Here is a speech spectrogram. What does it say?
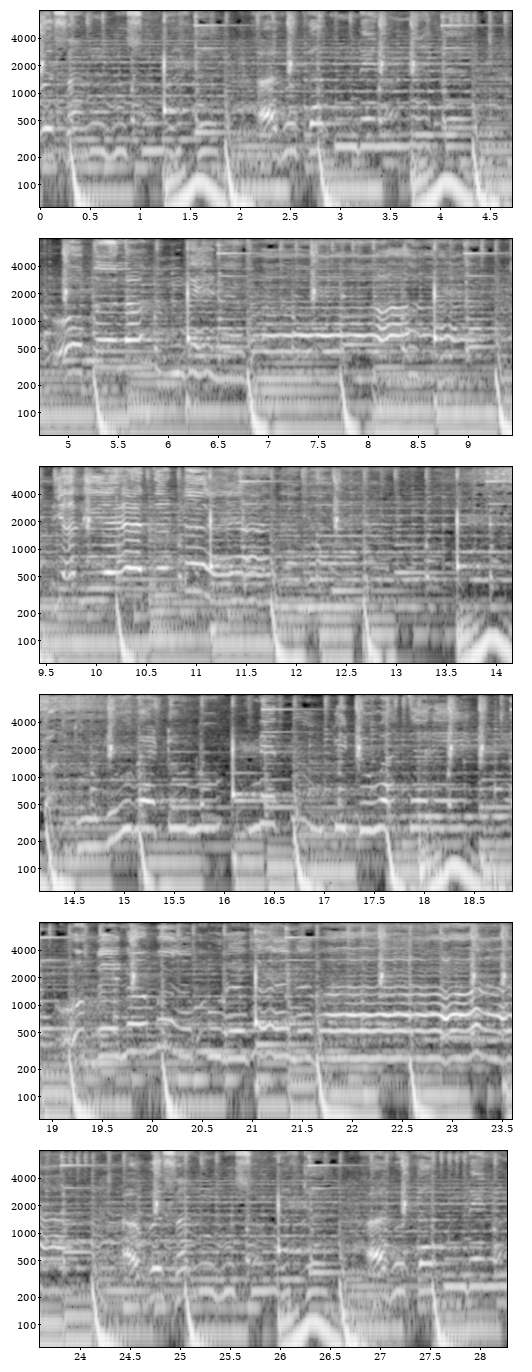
අවසන් හුසුමට අරුතක් දෙන්නට ඔබ ලංවෙනවා යළි ඇතට යනවා කඳුළු වැටුණු නෙත් පිටු අතරේ ඔබේ නම පුරවනවා අවසන් හුසුමට අරුතක්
